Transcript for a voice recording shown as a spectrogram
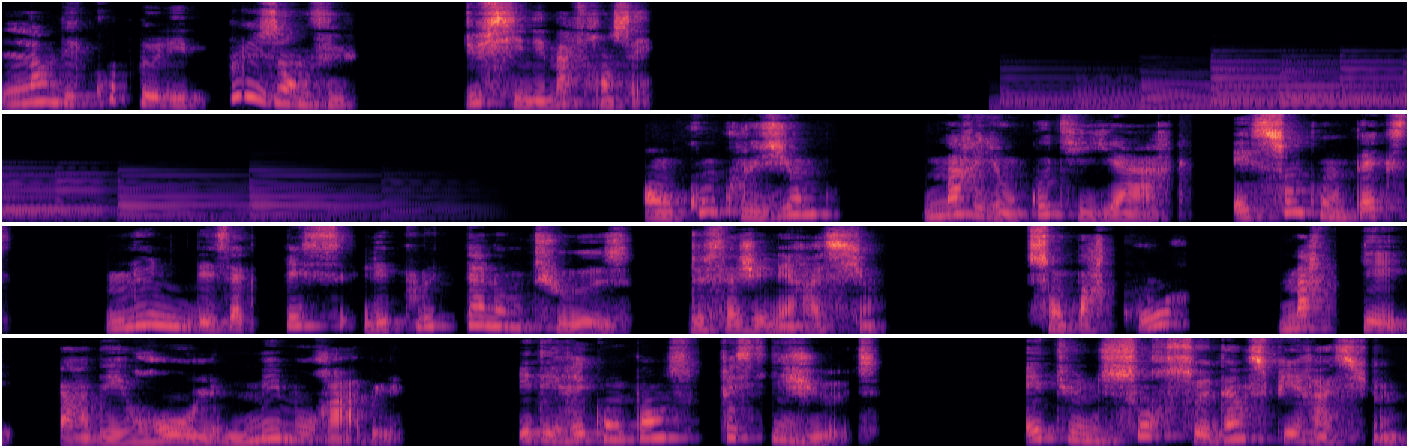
l'un des couples les plus en vue du cinéma français. En conclusion, Marion Cotillard est sans contexte l'une des actrices les plus talentueuses de sa génération. Son parcours, marqué par des rôles mémorables et des récompenses prestigieuses, est une source d'inspiration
